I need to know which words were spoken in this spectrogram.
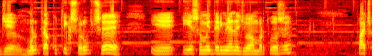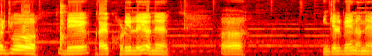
જે મૂળ પ્રાકૃતિક સ્વરૂપ છે એ એ સમય દરમિયાન જોવા મળતું હશે. પાછળ જુઓ, બે કાયક હોડી લઈ અને કિંજલબેન અને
